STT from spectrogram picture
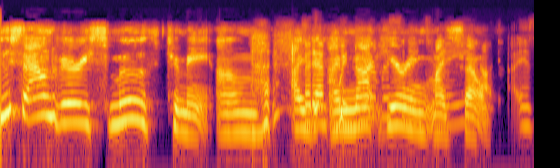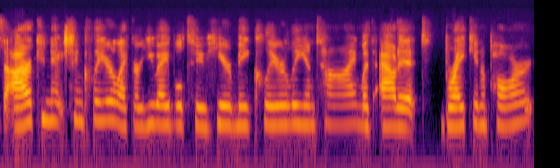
You sound very smooth to me. Um, I, But, um, am not hearing me, myself. uh, is our connection clear? Like, are you able to hear me clearly in time without it breaking apart?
